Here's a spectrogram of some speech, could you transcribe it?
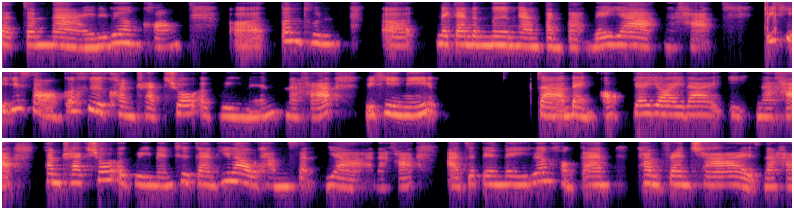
จัดจำหน่ายในเรื่องของต้นทุนในการดำเนินงานต่างๆ ได้ยากนะคะ วิธีที่สองก็คือ contractual agreement นะคะ วิธีนี้จะแบ่งออกย่อยๆได้อีกนะคะ contractual agreement คือการที่เราทำสัญญานะคะ อาจจะเป็นในเรื่องของการทำแฟรนไชส์นะคะ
